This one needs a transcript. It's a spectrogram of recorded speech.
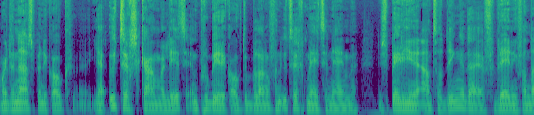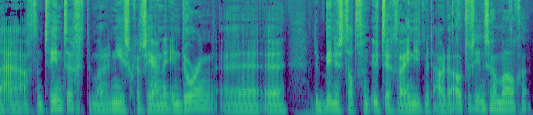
Maar daarnaast ben ik ook uh, ja, Utrechts Kamerlid en probeer ik ook de belangen van Utrecht mee te nemen. Dus spelen hier een aantal dingen. De verbreding van de A28, de marinierskazerne in Doorn... Uh, de binnenstad van Utrecht waar je niet met oude auto's in zou mogen.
